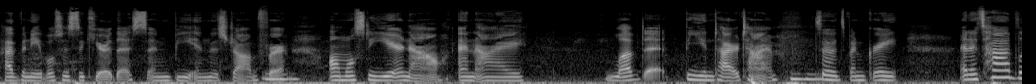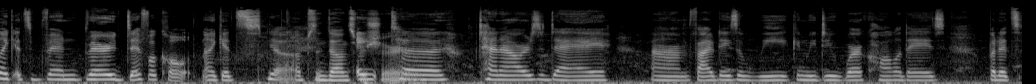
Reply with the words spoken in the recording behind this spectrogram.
have been able to secure this and be in this job for Mhm. almost a year now and I loved it the entire time. Mhm. So it's been great. And it's had like it's been very difficult. Like it's Yeah, ups and downs for 8 sure. to 10 hours a day, um 5 days a week and we do work holidays, but it's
